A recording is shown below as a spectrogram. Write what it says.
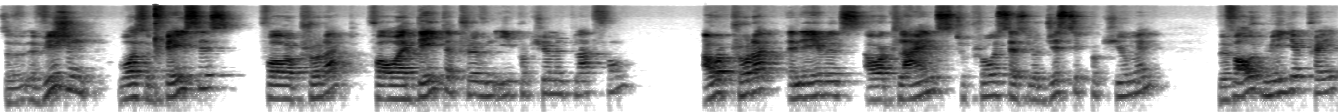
So the vision was the basis for our product, for our data-driven e-procurement platform. Our product enables our clients to process logistic procurement without media break,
